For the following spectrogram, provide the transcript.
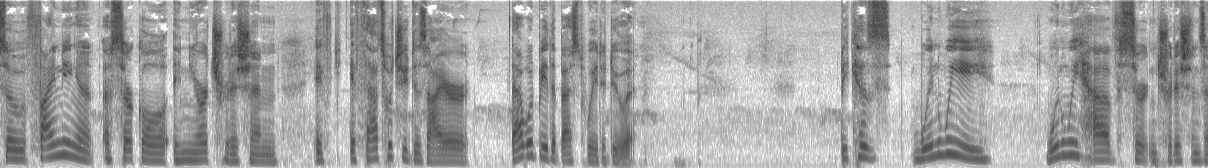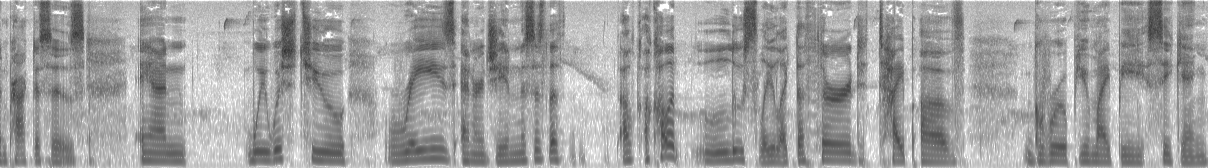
So finding a, a circle in your tradition, if if that's what you desire, that would be the best way to do it. Because when we when we have certain traditions and practices and we wish to raise energy, and this is the, I'll, I'll, call it loosely, like the third type of group you might be seeking,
